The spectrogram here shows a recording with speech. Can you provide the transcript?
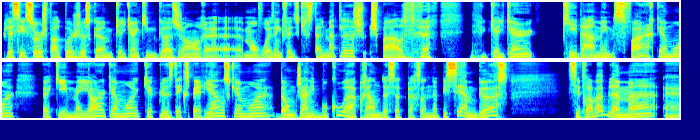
Puis là, c'est sûr, je parle pas juste comme quelqu'un qui me gosse, genre euh, mon voisin qui fait du cristal mat. Je, parle de, quelqu'un qui est dans la même sphère que moi, euh, qui est meilleur que moi, qui a plus d'expérience que moi. Donc, j'en ai beaucoup à apprendre de cette personne-là. Puis si elle me gosse, c'est probablement euh,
